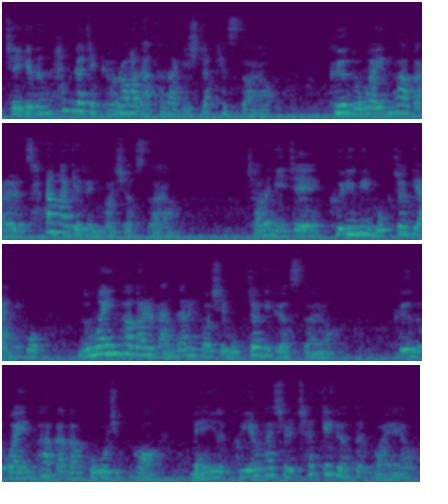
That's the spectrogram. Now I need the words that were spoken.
제게는 한 가지 변화가 나타나기 시작했어요. 그 농아인 화가를 사랑하게 된 것이었어요. 저는 이제 그림이 목적이 아니고 농아인 화가를 만나는 것이 목적이 되었어요. 그 농아인 화가가 보고 싶어 매일 그의 화실을 찾게 되었던 거예요.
